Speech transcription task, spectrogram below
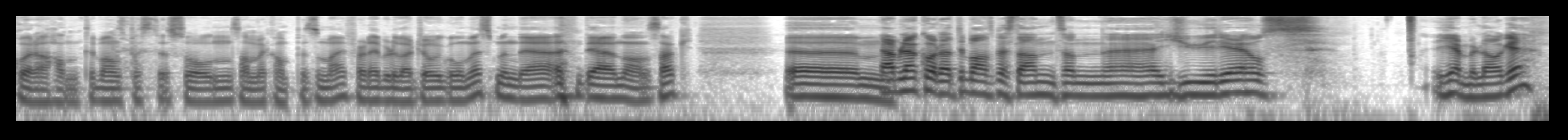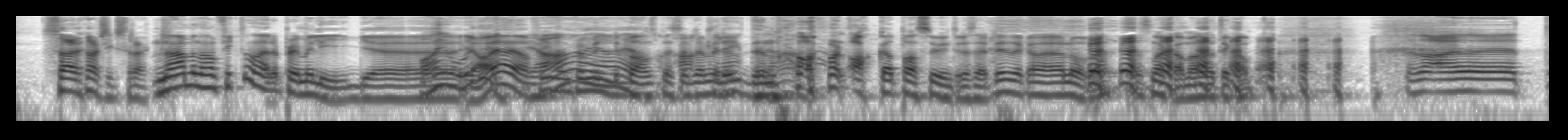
kåra han til banens beste, så den samme kampen som meg, for det burde vært Joe Gomez, men det, det er en annen sak. Um, Jeg ble kåra til banens beste av en sånn uh, jury hos hjemmelaget. Så er det kanskje ikke så rart. Nei, men han fikk den der Premier League eh, Ja, ja, ja, ja, fikk Ja, den Premier ja, League, ja. beste Premier League. Den var han akkurat passe uinteressert i, det kan jeg love. Jeg snakka med han etter kamp. Men eh, et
